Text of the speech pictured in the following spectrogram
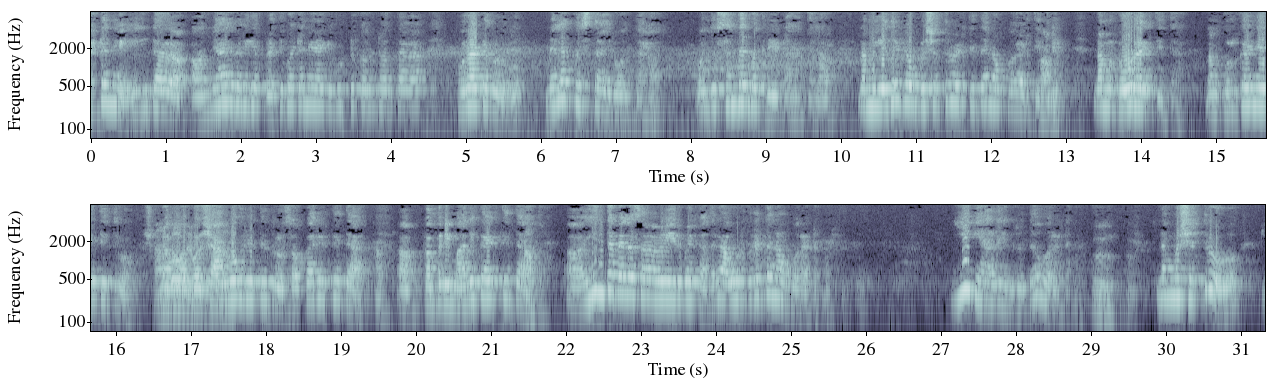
ಘಟನೆ ಇಂಥ ಅನ್ಯಾಯಗಳಿಗೆ ಪ್ರತಿಭಟನೆಯಾಗಿ ಹುಟ್ಟುಕೊಂಡಂತಹ ಹೋರಾಟಗಳು ನೆಲಕ್ಕಸ್ತಾ ಇರುವಂತಹ ಒಂದು ಸಂದರ್ಭ ಕ್ರಿಯೇಟ್ ಆಗುತ್ತಲ್ಲ. ನಮ್ಮ ಎದುರಿಗೆ ಒಬ್ಬ ಶತ್ರು ಇರ್ತಿದ್ದ ನಾವು ಹೋರಾಡ್ತಿದ್ವಿ ನಮ್ಮ ಗೌಡ ಇರ್ತಿದ್ದ ನಮ್ಮ ಕುಲಕರ್ಣಿ ಇರ್ತಿದ್ರು ನಮ್ಮ ಶಾನ್ಭೋಗ್ರು ಇರ್ತಿದ್ರು ಸೌಕಾರ ಇರ್ತಿದ್ದ ಕಂಪನಿ ಮಾಲೀಕ ಇರ್ತಿದ್ದ. ಇಂಥವೆಲ್ಲ ಸಹ ಇರಬೇಕಾದ್ರೆ ಅವ್ರ ವಿರುದ್ಧ ನಾವು ಹೋರಾಟ ಮಾಡ್ತಿದ್ವಿ. ಈಗ ಯಾರ ವಿರುದ್ಧ ಹೋರಾಟ ಮಾಡ್ತೀವಿ ನಮ್ಮ ಶತ್ರು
